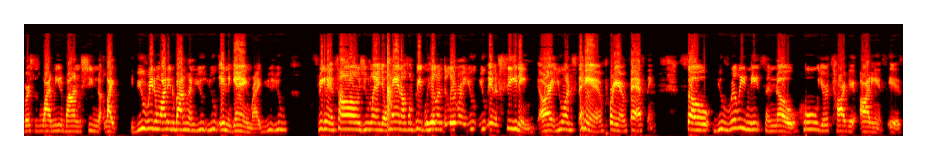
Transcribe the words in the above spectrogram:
versus Juanita Bynum. She, like, if you reading Juanita Bynum, honey, you, you in the game, right? You, you, speaking in tongues, you laying your hand on some people, healing, delivering, you, you interceding, all right? You understand prayer and fasting. So you really need to know who your target audience is.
